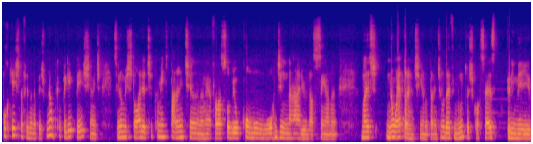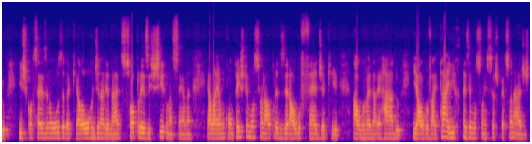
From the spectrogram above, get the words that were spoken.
Por que está fedendo a peixe? Não, porque eu peguei peixe antes. Seria uma história tipicamente tarantiana, né? Falar sobre o comum, o ordinário da cena mas não é Tarantino. Tarantino deve muito a Scorsese primeiro, e Scorsese não usa daquela ordinariedade só por existir na cena. Ela é um contexto emocional para dizer algo fede aqui, algo vai dar errado e algo vai trair as emoções de seus personagens,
